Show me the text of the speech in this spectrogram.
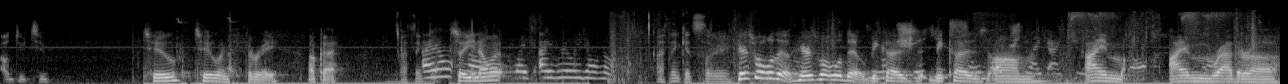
I'll do two. Two, two, and three. Okay. I think. I don't So you know know. what? Like, I really don't know. I think it's three. Here's what we'll do. Here's what we'll do because because so much, um like, I can't I'm. I'm rather uh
